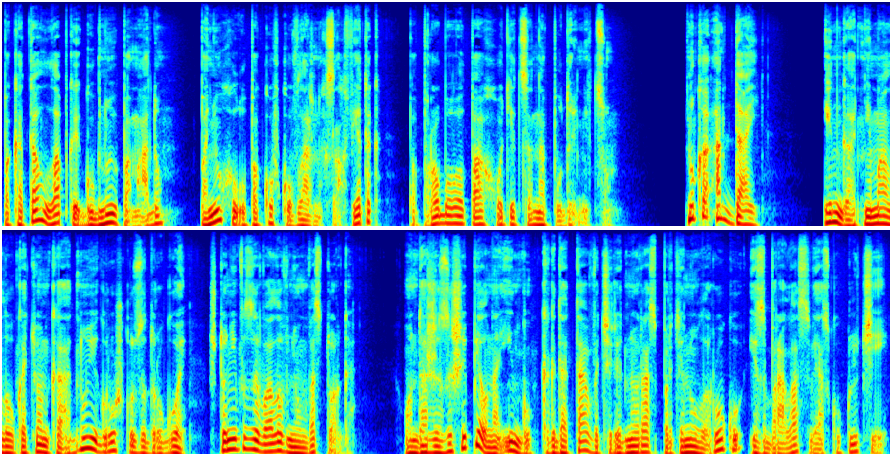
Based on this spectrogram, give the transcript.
Покатал лапкой губную помаду, понюхал упаковку влажных салфеток, попробовал поохотиться на пудреницу. «Ну-ка, отдай!» Инга отнимала у котенка одну игрушку за другой, что не вызывало в нем восторга. Он даже зашипел на Ингу, когда та в очередной раз протянула руку и забрала связку ключей.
